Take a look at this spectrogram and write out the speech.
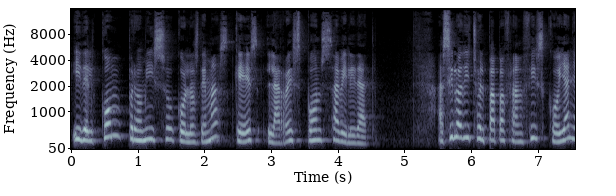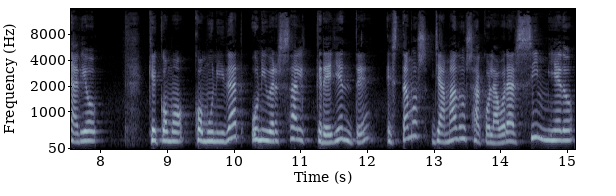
y del compromiso con los demás, que es la responsabilidad. Así lo ha dicho el Papa Francisco y añadió que como comunidad universal creyente estamos llamados a colaborar sin miedo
